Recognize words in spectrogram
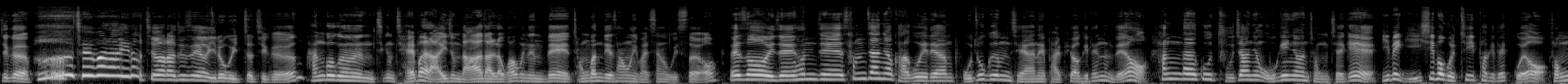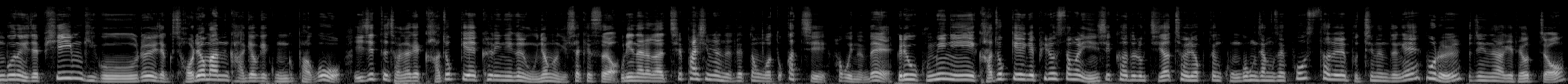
지금 어, 제발 아이 낳지 말아주세요 이러고 있죠 지금. 한국은 지금 제발 아이 좀 낳아달라고 하고 있는데 정반대의 상황이 발생하고 있어요. 그래서 이제 현재 3자녀 가구에 대한 보조금 제한을 발표하기도 했는데요. 한 가구 두 자녀 5개년 정책에 220억을 투입하기도 했고요. 정 정부는 이제 피임 기구를 이제 저렴한 가격에 공급하고 이집트 전역에 가족계획 클리닉을 운영하기 시작했어요. 우리나라가 7, 80년대 했던 거 똑같이 하고 있는데 그리고 국민이 가족 계획의 필요성을 인식하도록 지하철역 등 공공장소에 포스터를 붙이는 등의 홍보를 추진하게 되었죠.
